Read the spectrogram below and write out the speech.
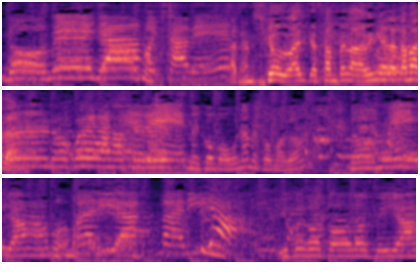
No me llamo Isabel. Atenció, Duall, que estan fent la i la Tamara. No juego al ajedrez. Me como una, me como dos. No me llamo María, María. Y juego todos los días.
